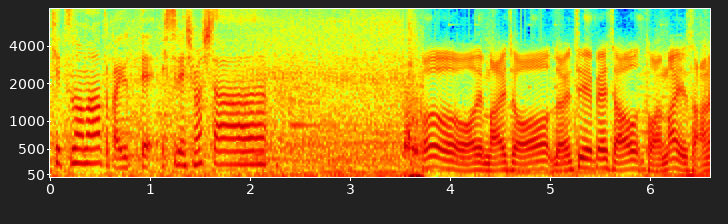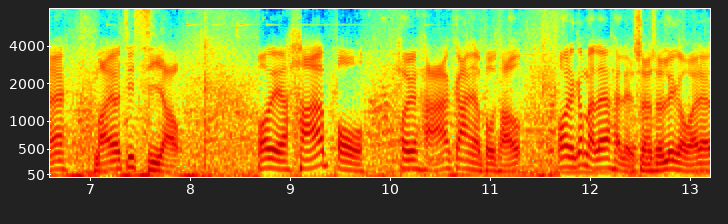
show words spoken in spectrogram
ケツの穴とか言って失禮しました好，我哋買咗兩支嘅啤酒，同埋 m a 神咧買咗支豉油。我哋下一步去下一間嘅鋪頭。我哋今日咧係嚟上水呢個位咧，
